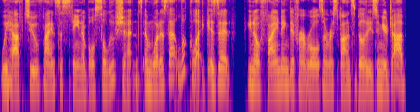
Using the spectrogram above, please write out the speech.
We have to find sustainable solutions. And what does that look like? Is it you know, finding different roles and responsibilities in your job?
